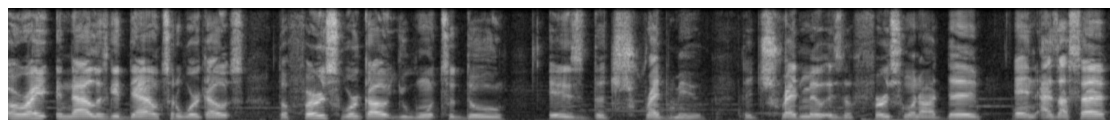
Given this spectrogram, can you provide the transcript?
Alright, and now let's get down to the workouts. The first workout you want to do is the treadmill. The treadmill is the first one I did. And as I said,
